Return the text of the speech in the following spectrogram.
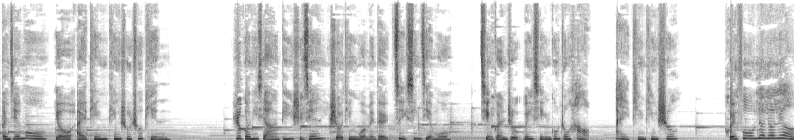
本节目由爱听听书出品。如果你想第一时间收听我们的最新节目，请关注微信公众号“爱听听书”，回复“六六六”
